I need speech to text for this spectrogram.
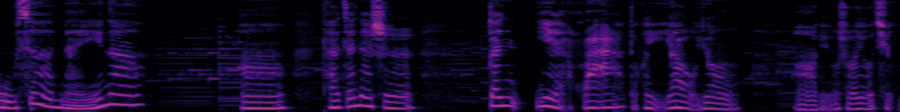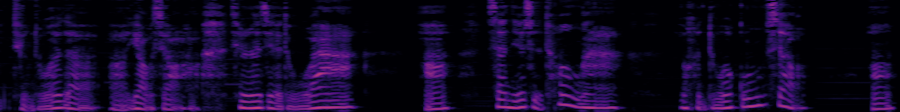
五色梅呢，嗯，它真的是根叶花都可以药用啊，比如说有挺挺多的呃药效哈，清热解毒啊，啊，散结止痛啊，有很多功效啊。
